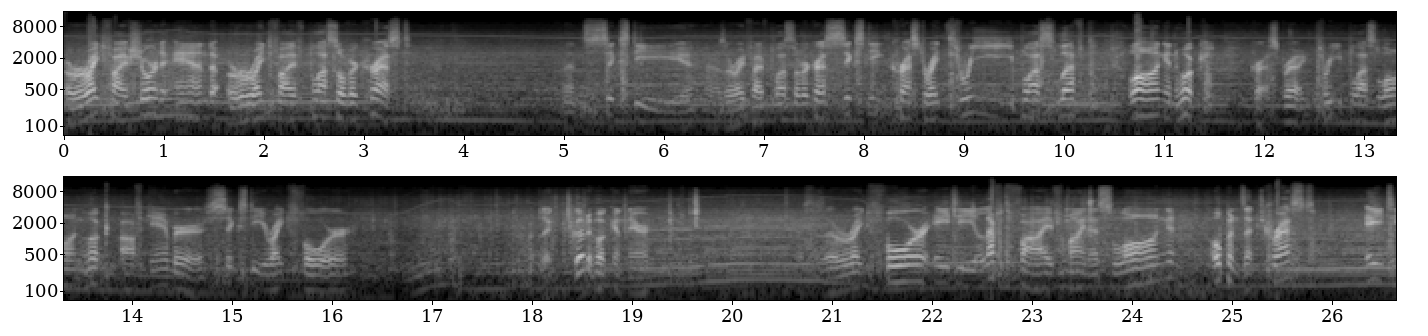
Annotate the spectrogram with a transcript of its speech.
right five short and right five plus over crest. Then 60, as a right five plus over crest, 60, crest right three plus left long and hook. Crest right three plus long hook off camber, 60 right four. There's a good hook in there. This is a right four, 80 left five minus long, opens at crest, 80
